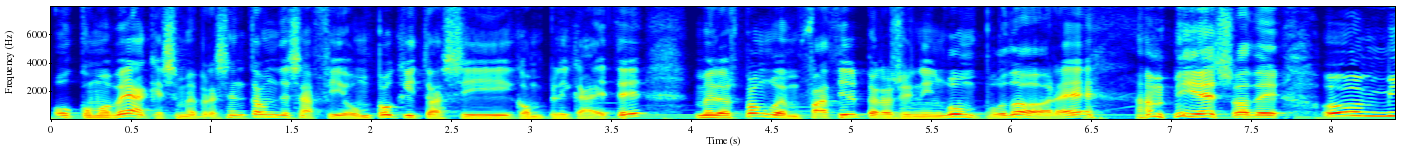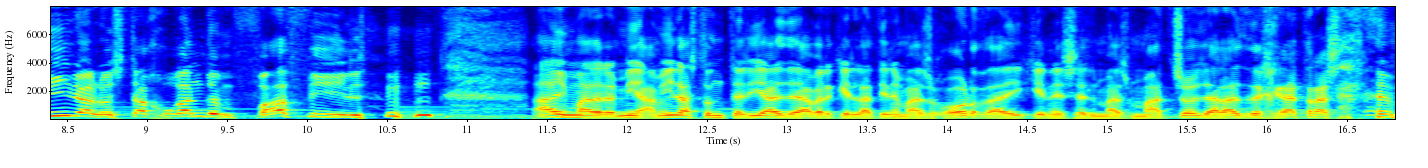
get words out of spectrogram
o como vea que se me presenta un desafío un poquito así complicadete, me los pongo en fácil pero sin ningún pudor, ¿eh? A mí eso de, oh mira, lo está jugando en fácil. Ay, madre mía, a mí las tonterías de a ver quién la tiene más gorda y quién es el más macho, ya las dejé atrás hace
